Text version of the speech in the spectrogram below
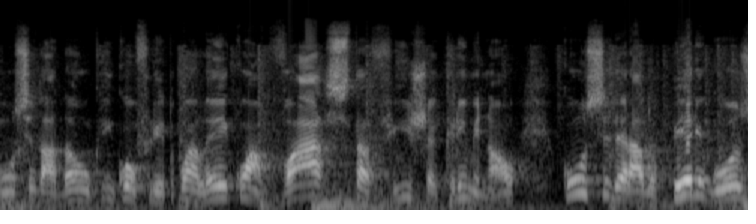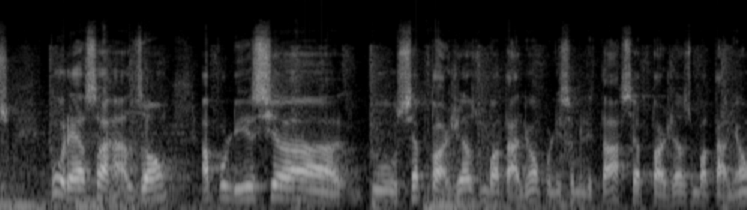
Um cidadão em conflito com a lei, com a vasta ficha criminal, considerado perigoso por essa razão, a polícia do 70 Batalhão, a Polícia Militar, 70 Batalhão,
